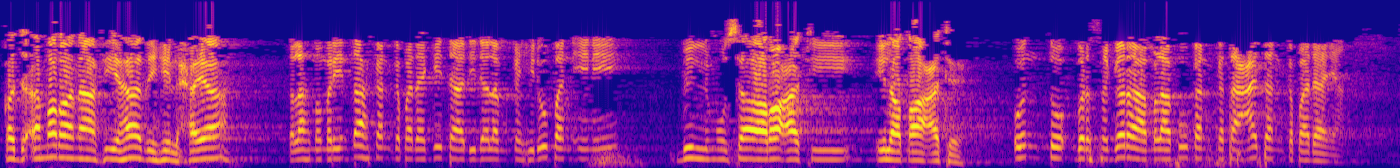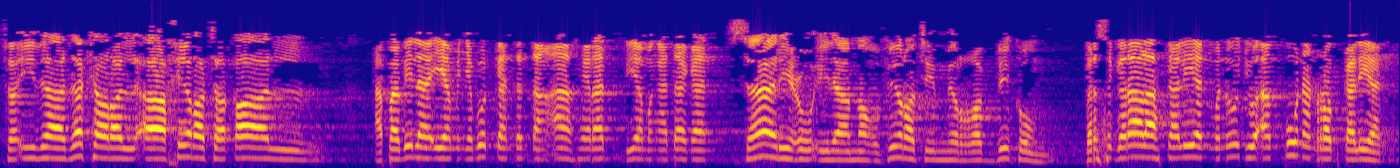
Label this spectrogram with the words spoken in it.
qad amarna fi hadhihi al-hayah telah memerintahkan kepada kita di dalam kehidupan ini bil musara'ati ila ta'atihi untuk bersegera melakukan ketaatan kepadanya. fa idza dzakara al akhirah qala apabila ia menyebutkan tentang akhirat dia mengatakan sari'u ila maghfiratin min rabbikum bersegeralah kalian menuju ampunan rabb kalian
